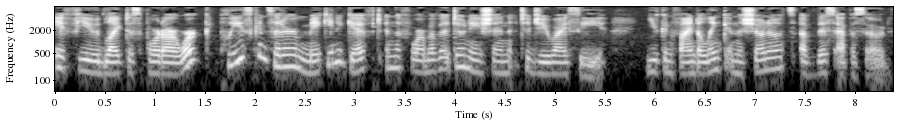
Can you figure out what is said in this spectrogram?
If you'd like to support our work, please consider making a gift in the form of a donation to GYC. You can find a link in the show notes of this episode.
